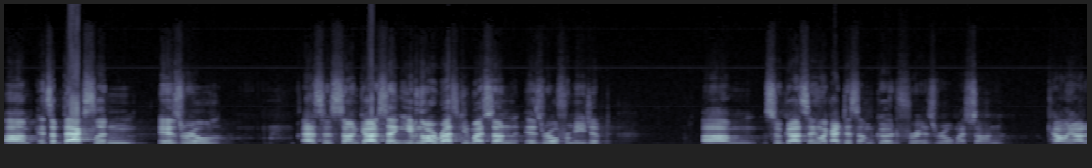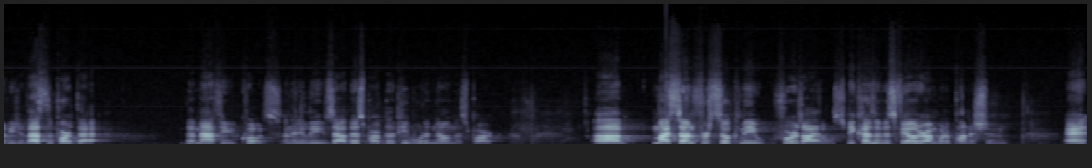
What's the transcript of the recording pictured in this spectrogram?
Um, it's a backslidden Israel as his son. God is saying, even though I rescued my son Israel from Egypt, um, so God's saying, like, I did something good for Israel, my son, calling out of Egypt. That's the part that, that Matthew quotes. And then he leaves out this part, but the people would have known this part. Uh, my son forsook me for his idols. Because of his failure, I'm going to punish him. And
